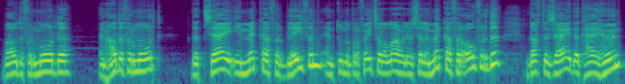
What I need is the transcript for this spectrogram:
wouden vermoorden en hadden vermoord, dat zij in Mekka verbleven en toen de profeet sallallahu alayhi wasallam Mekka veroverde, dachten zij dat hij hun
